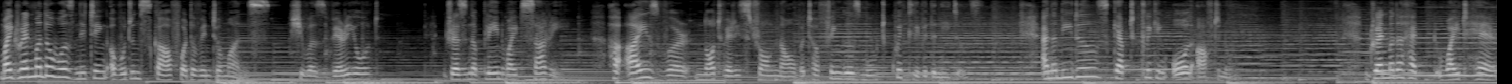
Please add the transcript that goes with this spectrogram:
My grandmother was knitting a wooden scarf for the winter months. She was very old, dressed in a plain white sari. Her eyes were not very strong now, but her fingers moved quickly with the needles. And the needles kept clicking all afternoon. Grandmother had white hair,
